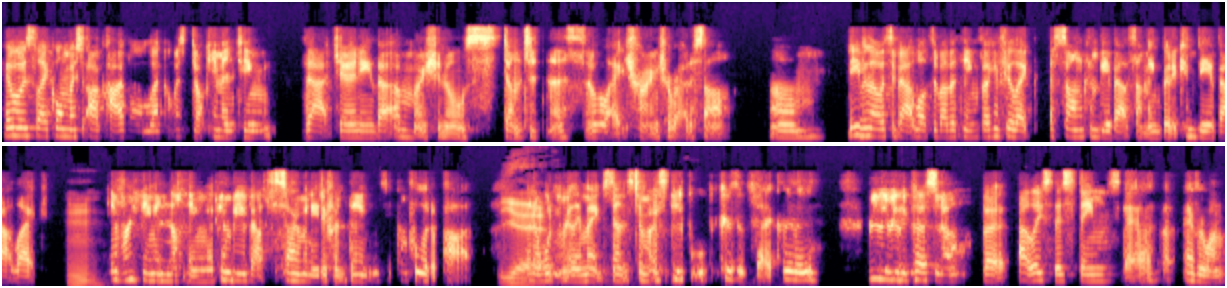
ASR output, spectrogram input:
it was like almost archival, like it was documenting that journey, that emotional stuntedness of like trying to write a song. Um, even though it's about lots of other things, like I feel like a song can be about something, but it can be about like Mm. everything and nothing. It can be about so many different things. You can pull it apart, Yeah. and it wouldn't really make sense to most people because it's like really, really, really personal. But at least there's themes there that everyone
